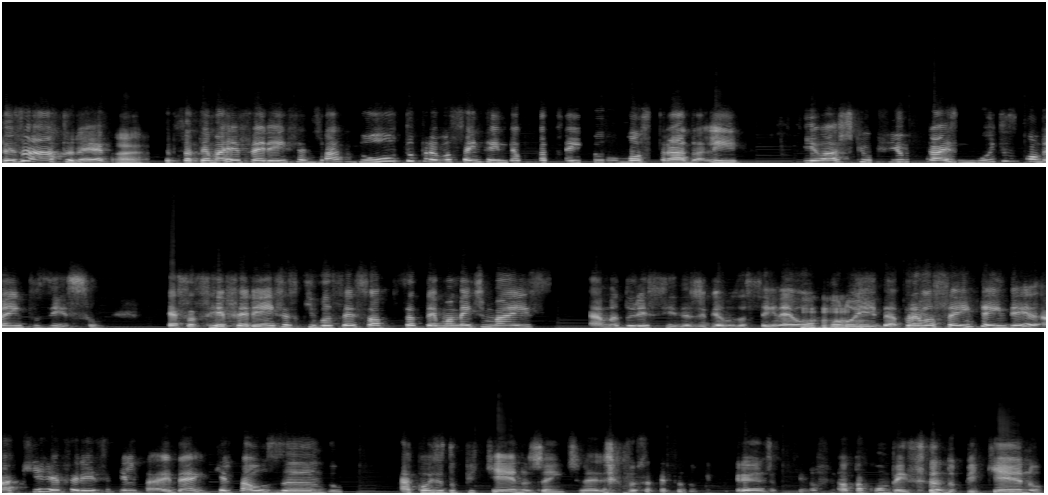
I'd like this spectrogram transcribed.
Exato, né? É. Você precisa ter uma referência de adulto para você entender o que está sendo mostrado ali. E eu acho que o filme traz em muitos momentos isso. Essas referências que você só precisa ter uma mente mais amadurecida, digamos assim, né? Ou poluída, para você entender a que referência que ele está né, que ele tá usando. A coisa do pequeno, gente, né? De você ter tudo muito grande, porque no final tá compensando o pequeno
